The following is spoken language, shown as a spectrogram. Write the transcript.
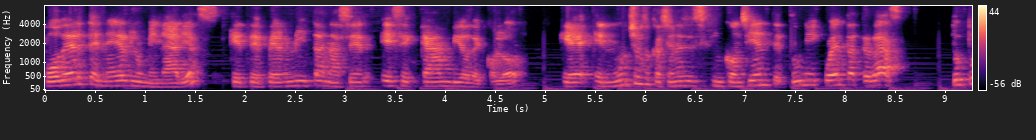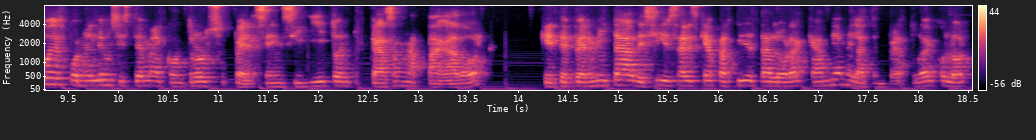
poder tener luminarias que te permitan hacer ese cambio de color, que en muchas ocasiones es inconsciente, tú ni cuenta te das. Tú puedes ponerle un sistema de control súper sencillito en tu casa, un apagador, que te permita decir, sabes que a partir de tal hora cámbiame la temperatura de color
